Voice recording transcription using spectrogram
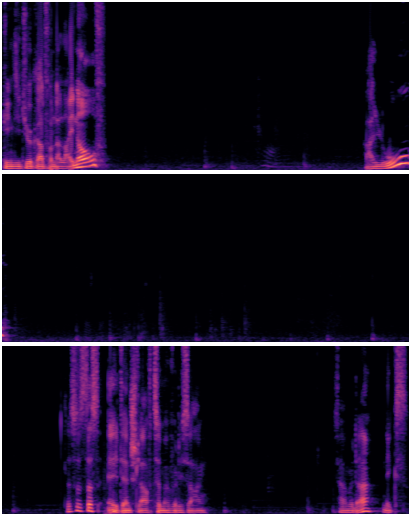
Ging die Tür gerade von alleine auf? Hallo? Das ist das Elternschlafzimmer, würde ich sagen. Was haben wir da? Nix.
